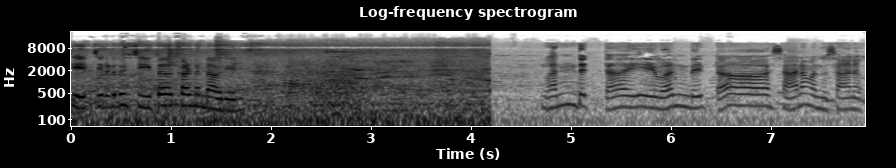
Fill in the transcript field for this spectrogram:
ചേച്ചിയുടെ അടുത്ത് ചീത്ത വെക്കാണ്ട് എന്താ മതി. വന്നിട്ടായി വന്നിട്ടാ. സാധനം വന്നു സാധനം.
